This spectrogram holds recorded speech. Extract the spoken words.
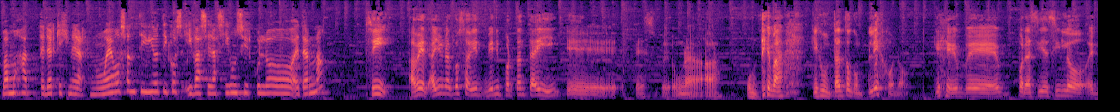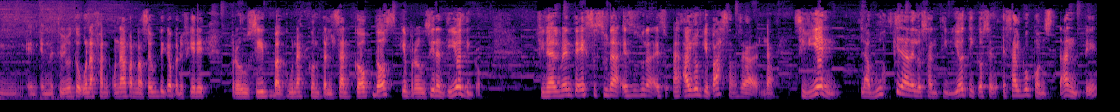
vamos a tener que generar nuevos antibióticos y va a ser así un círculo eterno? Sí, a ver, hay una cosa bien, bien importante ahí, que es una, un tema que es un tanto complejo, ¿no? Eh, por así decirlo, en, este minuto una, farmacéutica prefiere producir vacunas contra el SARS-CoV-2 que producir antibióticos finalmente eso es, es, es algo que pasa. O sea, si bien la búsqueda de los antibióticos es, algo constante,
